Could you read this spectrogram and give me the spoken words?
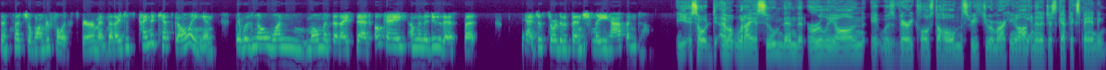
been such a wonderful experiment that I just kind of kept going. And there was no one moment that I said, okay, I'm going to do this. But yeah, it just sort of eventually happened. So would I assume then that early on it was very close to home, the streets you were marking off, yeah. and then it just kept expanding?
